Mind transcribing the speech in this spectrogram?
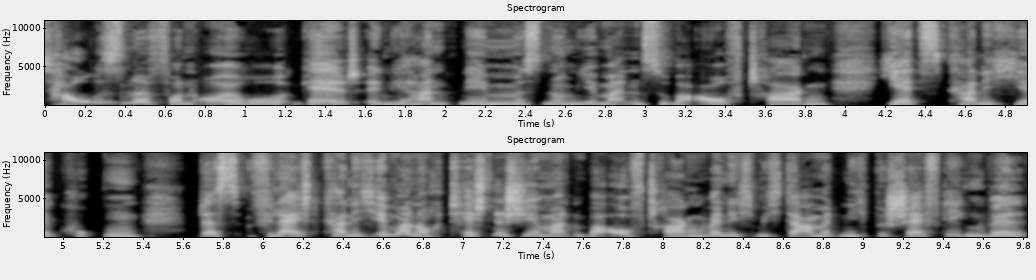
Tausende von Euro Geld in die Hand nehmen müssen, um jemanden zu beauftragen. Jetzt kann ich hier gucken, dass vielleicht kann ich immer noch technisch jemanden beauftragen, wenn ich mich damit nicht beschäftigen will.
